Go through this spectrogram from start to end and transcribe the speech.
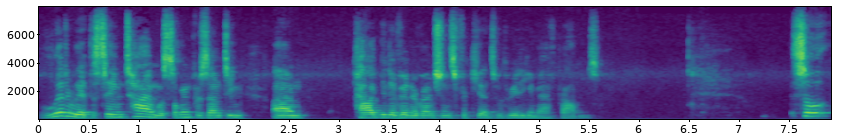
literally at the same time, was someone presenting on cognitive interventions for kids with reading and math problems. So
